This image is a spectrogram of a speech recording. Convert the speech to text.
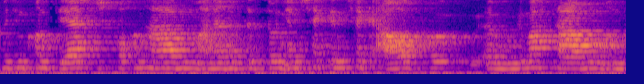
mit dem Concierge gesprochen haben, an der Rezeption ihren Check-in, Check-out ähm, gemacht haben. Und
